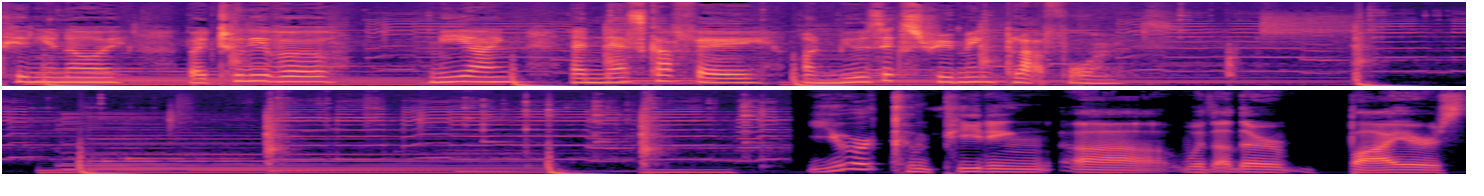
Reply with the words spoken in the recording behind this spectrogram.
Thiên Nhiên ơi by Tulliver, Mi Anh, and Nescafe on music streaming platforms. You are competing uh, with other buyers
